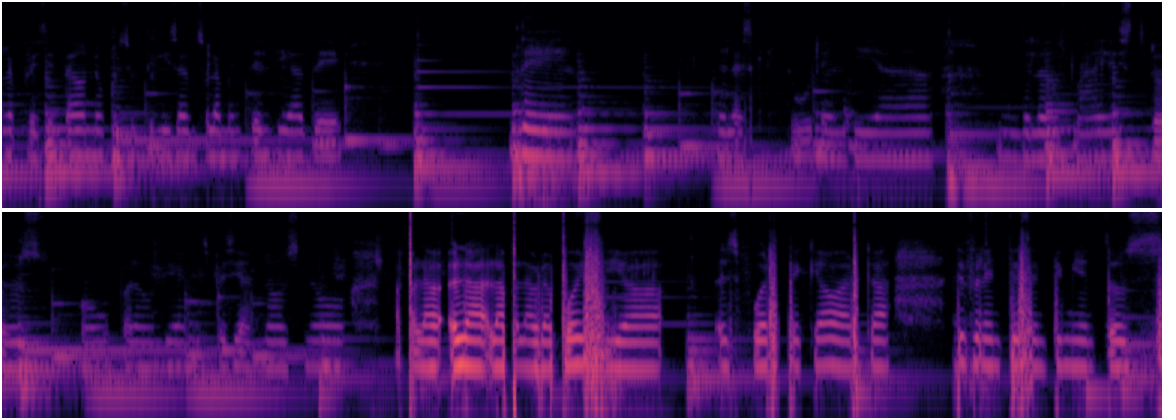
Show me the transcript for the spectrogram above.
representan o no que se utilizan solamente el día de de, la escritura, el día de los maestros o para un día en especial. No, no la, palabra, la, palabra poesía es fuerte que abarca diferentes sentimientos,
